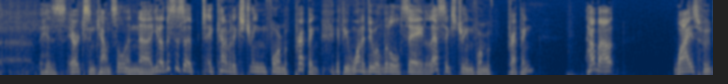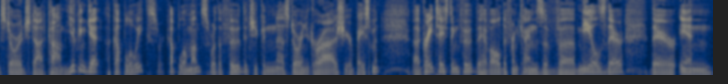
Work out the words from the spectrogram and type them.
uh, his Erickson Council, and uh, you know this is a, a, kind of an extreme form of prepping. If you want to do a little, say, less extreme form of prepping, how about wisefoodstorage.com. You can get a couple of weeks or a couple of months worth of food that you can uh, store in your garage, your basement. Uh, great tasting food. They have all different kinds of uh, meals there. They're in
